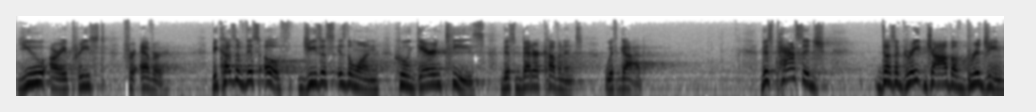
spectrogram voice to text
You are a priest forever. Because of this oath, Jesus is the one who guarantees this better covenant with God. This passage does a great job of bridging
